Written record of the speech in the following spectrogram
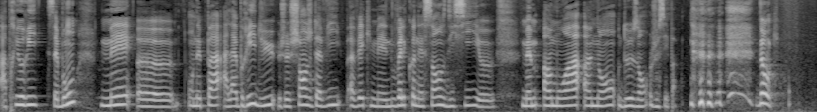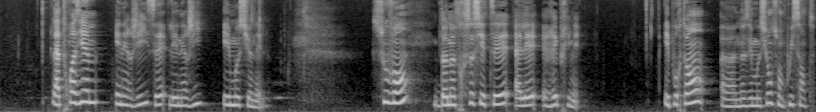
a priori, c'est bon, mais euh, on n'est pas à l'abri du je change d'avis avec mes nouvelles connaissances d'ici euh, même un mois, un an, deux ans, je sais pas. Donc, la troisième énergie, c'est l'énergie émotionnelle. Souvent, dans notre société, elle est réprimée. Et pourtant, euh, nos émotions sont puissantes.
